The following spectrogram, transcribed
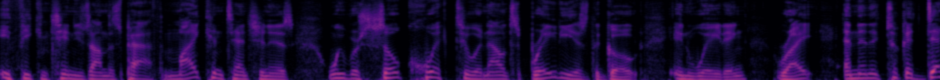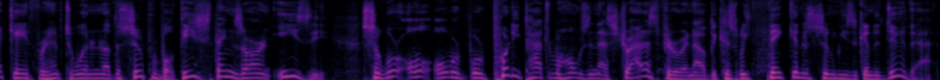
if he continues on this path. My contention is we were so quick to announce Brady as the GOAT in waiting, right? And then it took a decade for him to win another Super Bowl. These things aren't easy. So we're all we're, we're putting Patrick Mahomes in that stratosphere right now because we think and assume he's going to do that.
